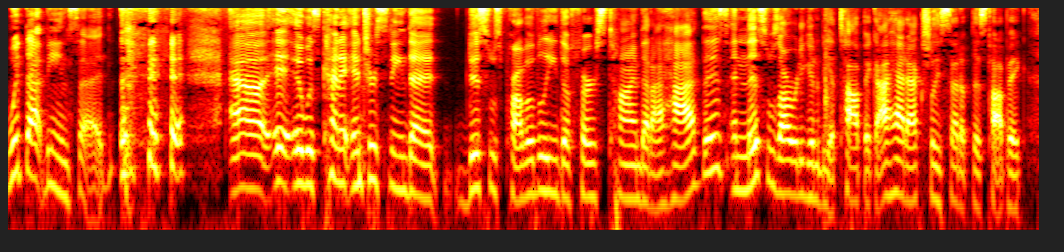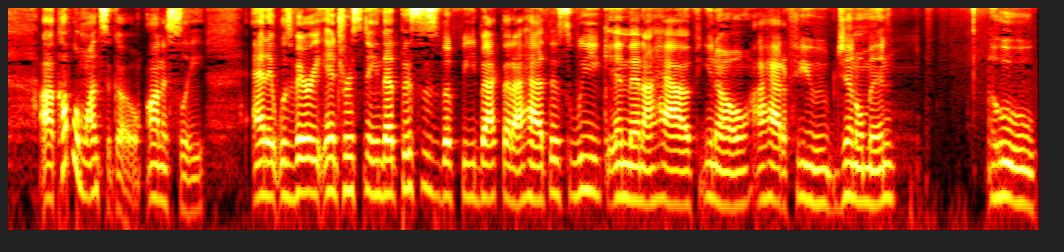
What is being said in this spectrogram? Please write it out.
with that being said, uh, it, it was kind of interesting that this was probably the first time that I had this, and this was already going to be a topic. I had actually set up this topic a couple months ago, honestly. And it was very interesting that this is the feedback that I had this week. And then I have, you know, I had a few gentlemen who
